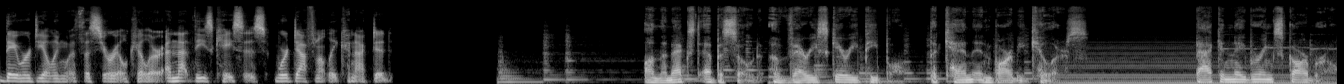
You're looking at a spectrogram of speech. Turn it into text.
they were dealing with a serial killer and that these cases were definitely connected. On the next episode of Very Scary People, the Ken and Barbie Killers. Back in neighboring Scarborough,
